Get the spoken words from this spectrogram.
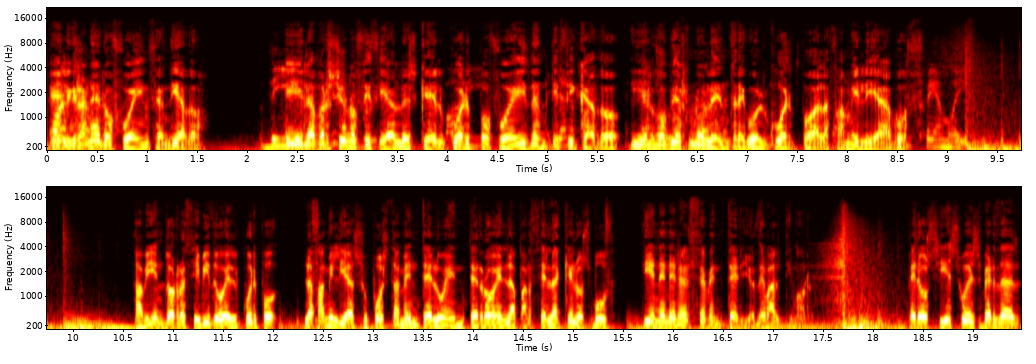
El granero fue incendiado. Y la versión oficial es que el cuerpo fue identificado y el gobierno le entregó el cuerpo a la familia Booth. Habiendo recibido el cuerpo, la familia supuestamente lo enterró en la parcela que los Booth tienen en el cementerio de Baltimore. Pero si eso es verdad,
